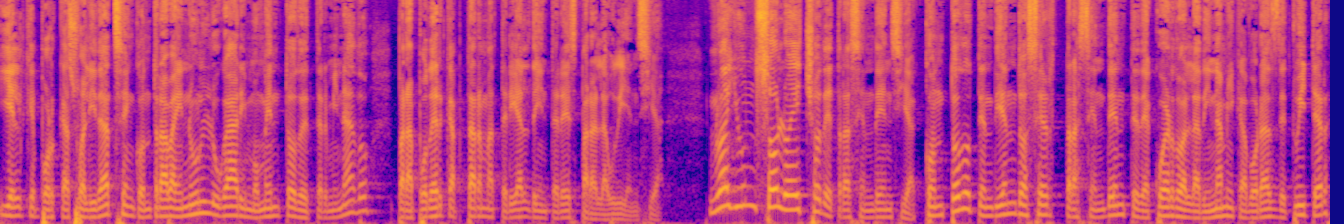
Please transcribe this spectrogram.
y el que por casualidad se encontraba en un lugar y momento determinado para poder captar material de interés para la audiencia. No hay un solo hecho de trascendencia, con todo tendiendo a ser trascendente de acuerdo a la dinámica voraz de Twitter,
